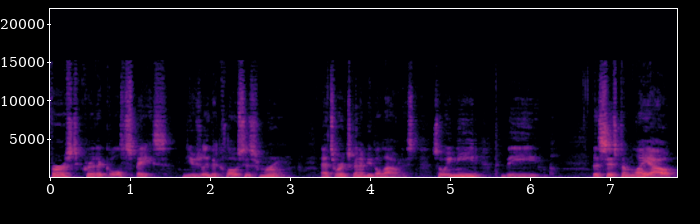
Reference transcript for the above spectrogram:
first critical space, usually the closest room. That's where it's going to be the loudest. So we need the the system layout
